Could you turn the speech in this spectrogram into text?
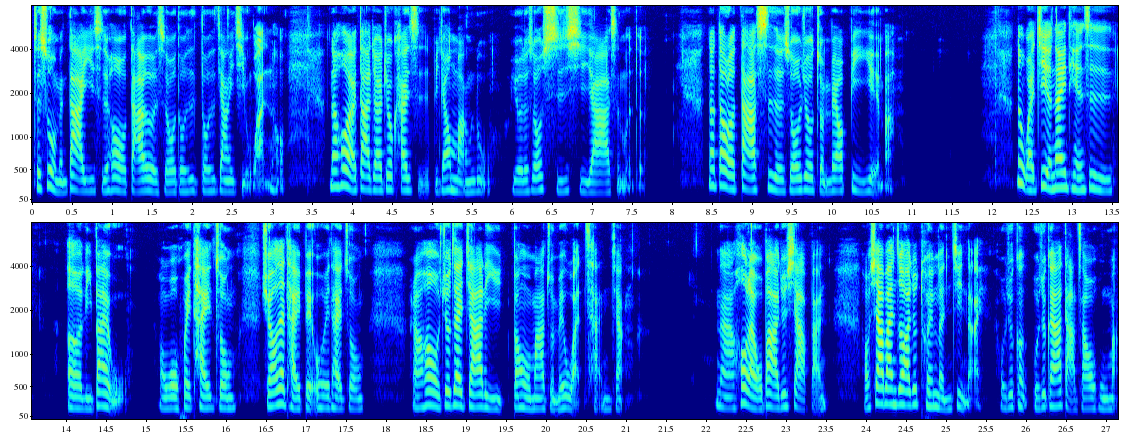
这是我们大一时候、大二的时候都是都是这样一起玩哈。那后来大家就开始比较忙碌，有的时候实习啊什么的。那到了大四的时候就准备要毕业嘛。那我还记得那一天是呃礼拜五，我回台中，学校在台北，我回台中，然后我就在家里帮我妈准备晚餐这样。那后来我爸就下班，我下班之后他就推门进来，我就跟我就跟他打招呼嘛。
